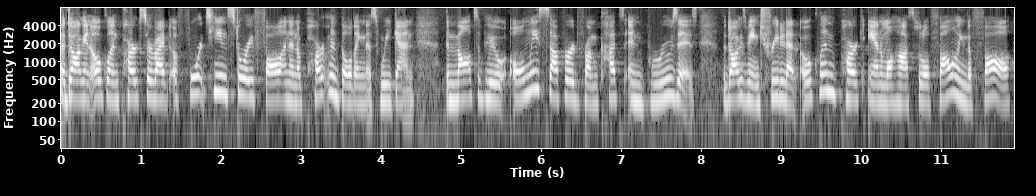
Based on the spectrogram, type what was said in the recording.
A dog in Oakland Park survived a 14-story fall in an apartment building this weekend. The Maltipoo only suffered from cuts and bruises. The dog is being treated at Oakland Park Animal Hospital following the fall.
